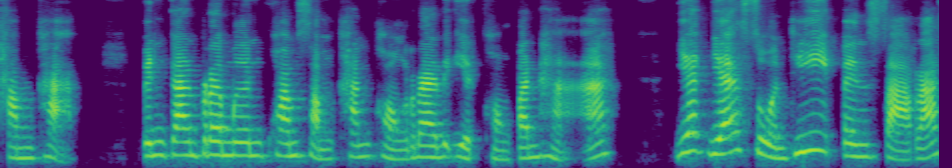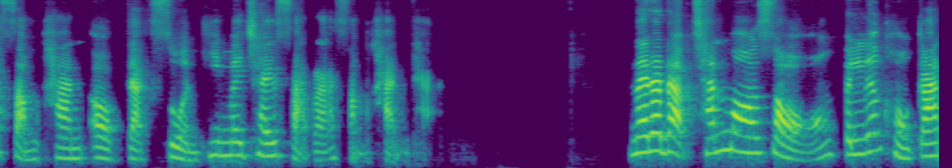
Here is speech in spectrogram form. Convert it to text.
ธรรมค่ะ เป็นการประเมินความสำคัญของรายละเอียดของปัญหา แยกแยะส่วนที่เป็นสาระสำคัญออกจากส่วนที่ไม่ใช่สาระสำคัญค่ะ ในระดับชั้นม .2 เป็นเรื่องของการ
